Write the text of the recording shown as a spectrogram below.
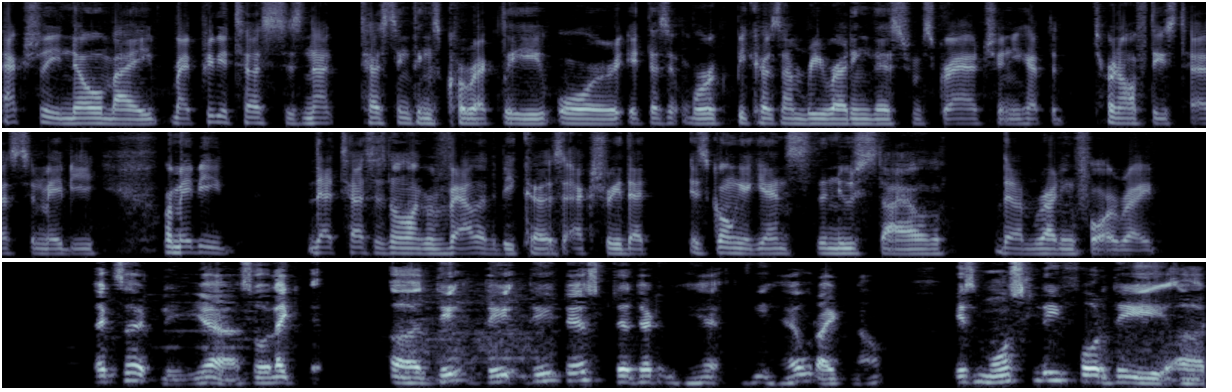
actually no my my previous test is not testing things correctly or it doesn't work because i'm rewriting this from scratch and you have to turn off these tests and maybe or maybe that test is no longer valid because actually that is going against the new style that i'm writing for right? Exactly yeah. So like uh the the, the test that we, ha- we have right now is mostly for the uh,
